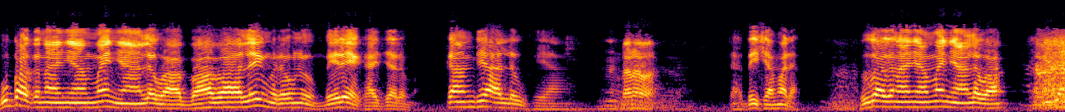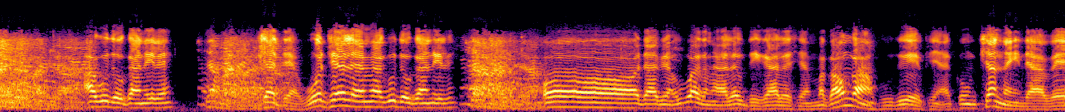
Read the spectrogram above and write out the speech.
ဝိပဿနာဉာဏ်မဲ့ဉာဏ်လို့ဟာဘာပါလိမ့်မတုံးလို့မေးတဲ့အခါကျတော့မှကံပြအလုပ်ဖျားမှန်ပါဗျာဒါသိချာမှတ်တာဝိပဿနာဉာဏ်မဲ့ဉာဏ်လို့ဟာသိကြပါဗျာအကုသိုလ်ကံတွေလဲ ကြပါဗျာဖြတ်တယ်ဝတ်ထဲလည်းမဲ့ကုသိုလ်ကံတွေလဲကြပါဗျာဩဒါပြန်ဥပဒနာအလုပ်တွေကားလို့ရှိရင်မကောင်းကံဟူသေးဖြင့်အကုန်ဖြတ်နိုင်တာပဲ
